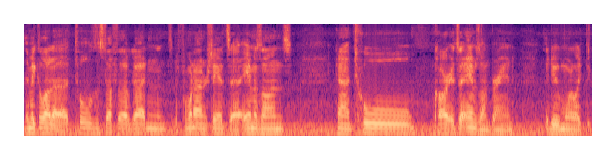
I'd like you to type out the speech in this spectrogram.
They make a lot of tools and stuff that I've gotten. From what I understand, it's uh, Amazon's kind of tool car. It's an Amazon brand. They do more like the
